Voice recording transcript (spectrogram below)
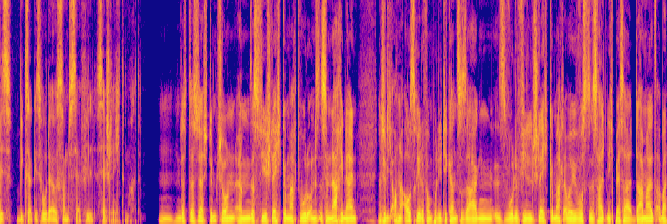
es, wie gesagt, es wurde auch sonst sehr viel, sehr schlecht gemacht. Hm, das, das, das stimmt schon, ähm, dass viel schlecht gemacht wurde und es ist im Nachhinein natürlich auch eine Ausrede von Politikern zu sagen, es wurde viel schlecht gemacht, aber wir wussten es halt nicht besser damals. Aber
